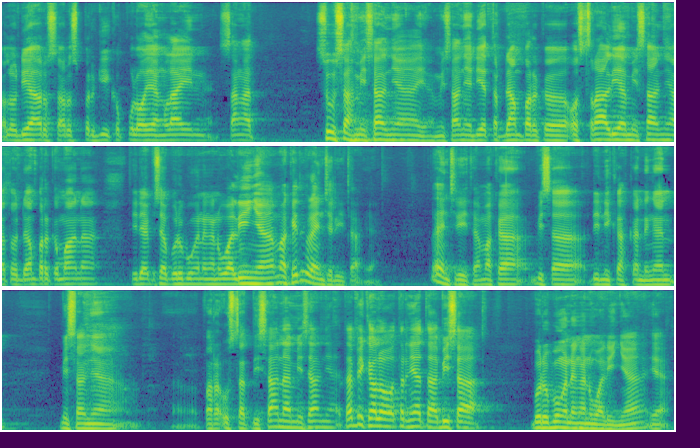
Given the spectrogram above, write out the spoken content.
Kalau dia harus harus pergi ke pulau yang lain sangat susah misalnya, ya. Misalnya dia terdampar ke Australia misalnya atau dampar ke mana, tidak bisa berhubungan dengan walinya, maka itu lain cerita ya. Lain cerita, maka bisa dinikahkan dengan misalnya eh, para ustadz di sana misalnya. Tapi kalau ternyata bisa berhubungan dengan walinya, ya,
